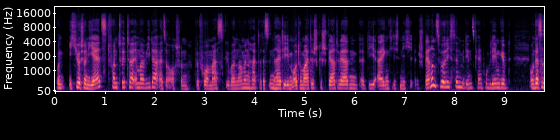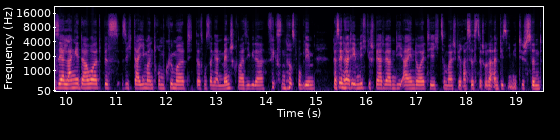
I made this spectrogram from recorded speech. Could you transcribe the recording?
Und ich höre schon jetzt von Twitter immer wieder, also auch schon bevor Musk übernommen hat, dass Inhalte eben automatisch gesperrt werden, die eigentlich nicht sperrenswürdig sind, mit denen es kein Problem gibt. Und dass es sehr lange dauert, bis sich da jemand drum kümmert. Das muss dann ja ein Mensch quasi wieder fixen, das Problem. Dass Inhalte eben nicht gesperrt werden, die eindeutig zum Beispiel rassistisch oder antisemitisch sind.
